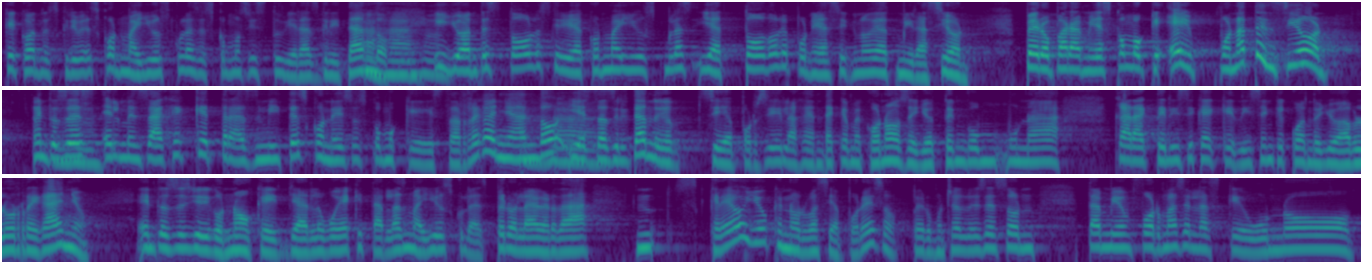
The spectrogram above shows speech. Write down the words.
que cuando escribes con mayúsculas es como si estuvieras gritando. Y yo antes todo lo escribía con mayúsculas y a todo le ponía signo de admiración. Pero para mí es como que, hey, pon atención entonces, el mensaje que transmites con eso es como que estás regañando y estás gritando. Yo, sí, de por sí, la gente que me conoce, yo tengo una característica que dicen que cuando yo hablo regaño. Entonces yo digo, no, que ya le voy a quitar las mayúsculas, pero la verdad, creo yo que no lo hacía por eso, pero muchas veces son también formas en las que uno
